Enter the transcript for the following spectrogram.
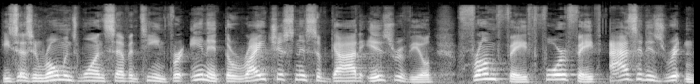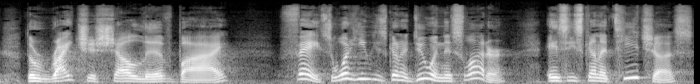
He says in Romans 1:17 for in it the righteousness of God is revealed from faith for faith as it is written the righteous shall live by faith. So what he's going to do in this letter is he's going to teach us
